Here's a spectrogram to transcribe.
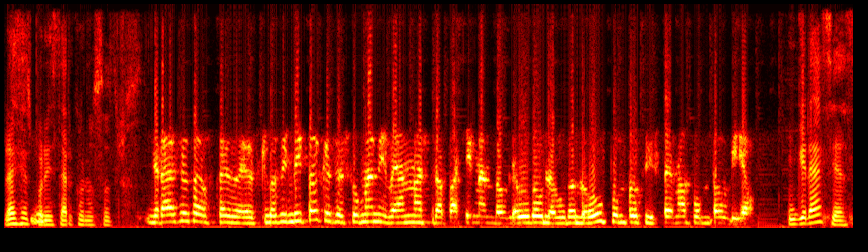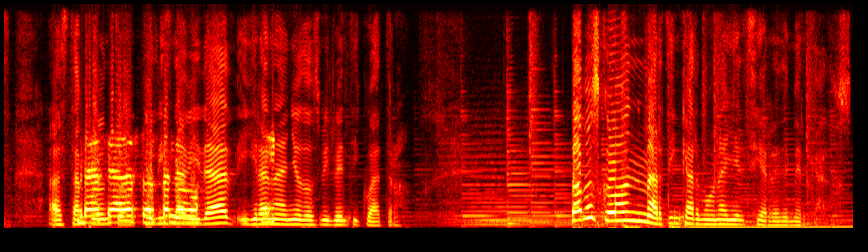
Gracias por estar con nosotros. Gracias a ustedes. Los invito a que se sumen y vean nuestra página en www.sistema.bio. Gracias. Hasta pronto. Feliz Navidad y gran año 2024. Vamos con Martín Carmona y el cierre de mercados.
